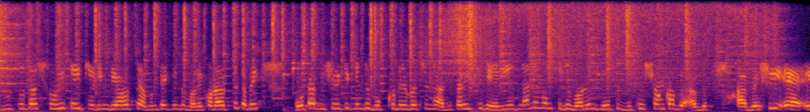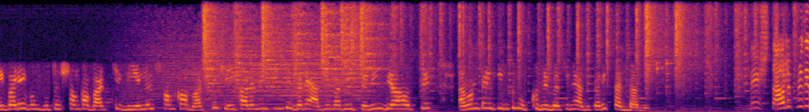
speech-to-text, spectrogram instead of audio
দ্রুততার সহিত এই ট্রেনিং দেওয়া হচ্ছে এমনটাই কিন্তু মনে করা হচ্ছে। তবে গোটা বিষয়টি কিন্তু মুখ্য নির্বাচনী আধিকারিক তিনি এড়িয়ে যান এবং তিনি বলেন, যেহেতু বুথের সংখ্যা বেশি এইবারে এবং বুথের সংখ্যা বাড়ছে বিএল এর সংখ্যা বাড়ছে, সেই কারণেই কিন্তু এবারে আগে ভাগেই ট্রেনিং দেওয়া হচ্ছে, এমনটাই কিন্তু মুখ্য নির্বাচনী আধিকারিক তার দাবি। বেশ, তাহলে প্রীতি,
